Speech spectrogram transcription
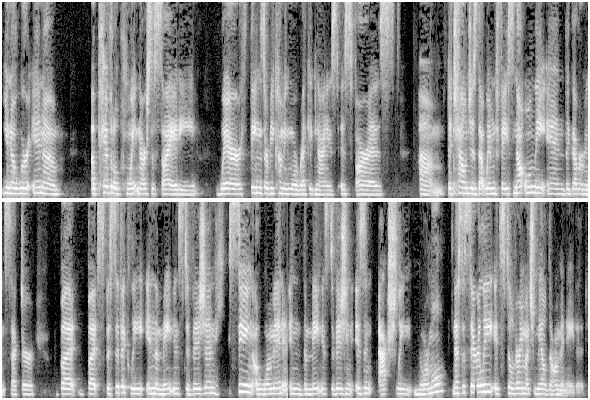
you know, we're in a, a pivotal point in our society where things are becoming more recognized as far as um, the challenges that women face, not only in the government sector, but but specifically in the maintenance division. Seeing a woman in the maintenance division isn't actually normal necessarily. It's still very much male dominated.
